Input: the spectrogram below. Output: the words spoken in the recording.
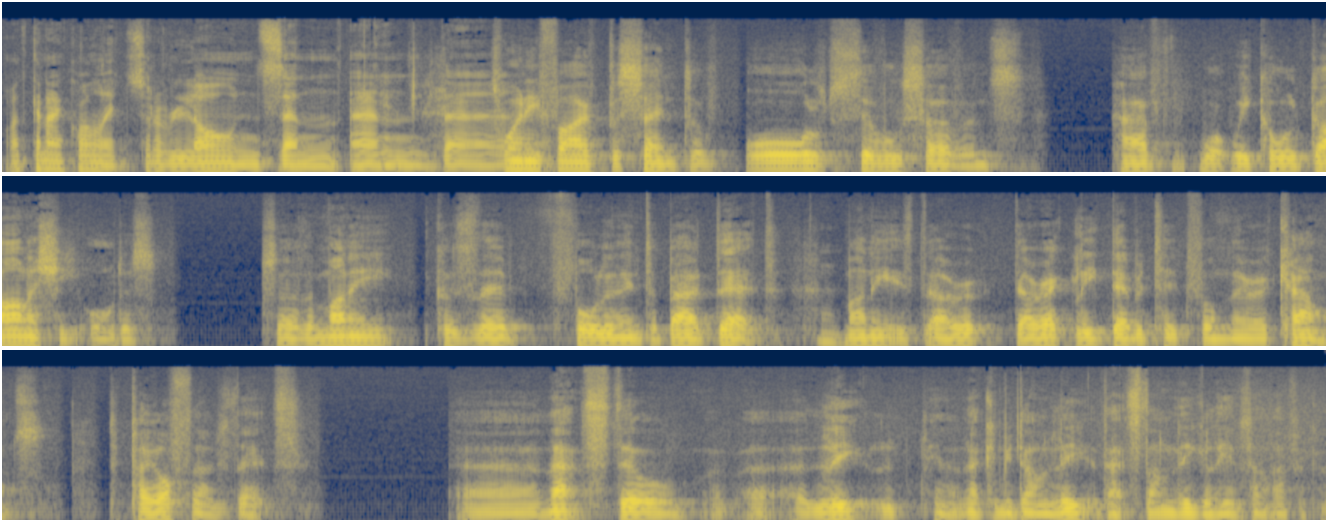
what can I call it? Sort of loans and. and uh, 25% of all civil servants have what we call garnishee orders. So the money, because they've fallen into bad debt, mm. money is dire- directly debited from their accounts to pay off those debts. Uh, that's still a, a le- you know that can be done. Le- that's done legally in South Africa.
